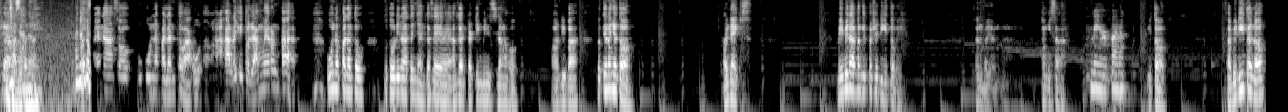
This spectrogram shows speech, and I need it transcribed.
Siya. sabi ko na. Ano Ayan na, so una pa lang to ha. U- Akala nyo ito lang, meron pa. Una pa lang to. Putulin natin yan kasi hanggang 30 minutes lang ako. O, di ba? So, tingnan nyo to. O, next. May binabanggit pa siya dito eh. Saan ba yun? Itong isa. Mayor, para Ito. Sabi dito, no?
